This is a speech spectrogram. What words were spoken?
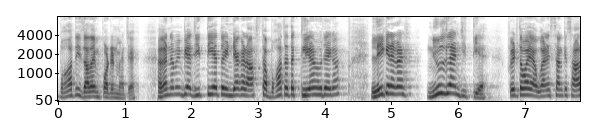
बहुत ही ज़्यादा इंपॉर्टेंट मैच है। अगर नमीबिया जीतती है तो इंडिया का रास्ता बहुत हद तक क्लियर हो जाएगा। लेकिन अगर न्यूजीलैंड जीतती है, फिर तो भाई अफ़गानिस्तान के साथ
